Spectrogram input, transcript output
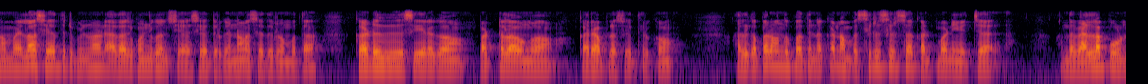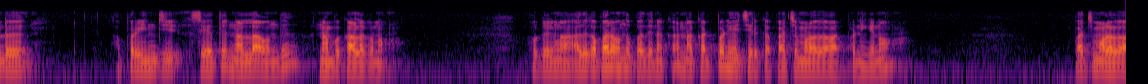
நம்ம எல்லாம் சேர்த்துட்டு பின்னாடி அதாவது கொஞ்சம் கொஞ்சம் சே சேர்த்துருக்கோம். என்னென்ன சேர்த்துருக்கோம் பார்த்தா கடுகு சீரகம் பட்டை லவங்கம் கருவேப்பிலை சேர்த்துருக்கோம். அதுக்கப்புறம் வந்து பார்த்தீங்கன்னாக்கா நம்ம சிறு சிறுசாக கட் பண்ணி வச்ச அந்த வெள்ளைப்பூண்டு அப்புறம் இஞ்சி சேர்த்து நல்லா வந்து நம்ம கலக்கணும். ஓகேங்களா? அதுக்கப்புறம் வந்து பார்த்தீங்கன்னாக்கா நான் கட் பண்ணி வச்சுருக்க பச்சை மிளகா ஆட் பண்ணிக்கணும். பச்சை மிளகா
